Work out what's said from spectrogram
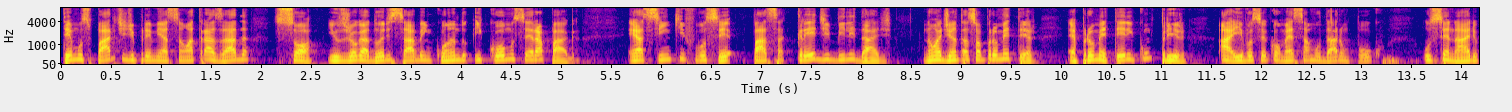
Temos parte de premiação atrasada só, e os jogadores sabem quando e como será paga. É assim que você passa credibilidade. Não adianta só prometer, é prometer e cumprir. Aí você começa a mudar um pouco o cenário.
